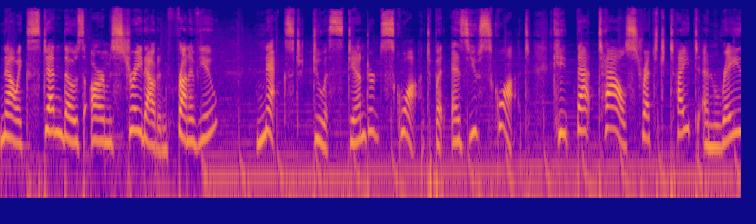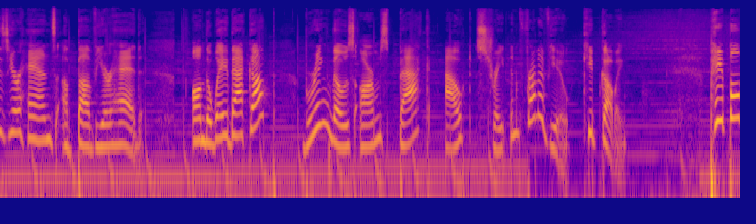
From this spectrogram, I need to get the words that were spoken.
Now extend those arms straight out in front of you. Next, do a standard squat, but as you squat, keep that towel stretched tight and raise your hands above your head. On the way back up, bring those arms back out straight in front of you. Keep going. People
